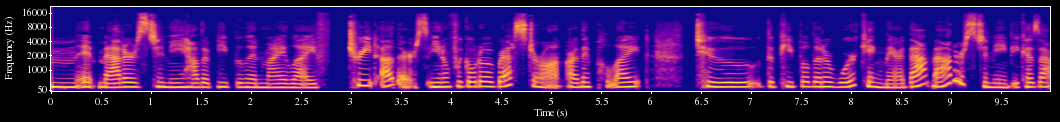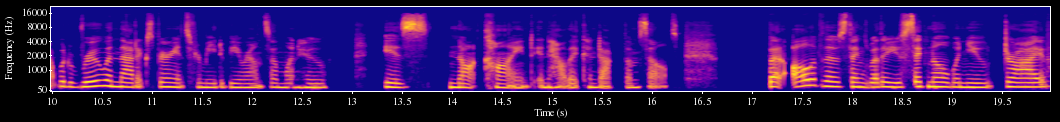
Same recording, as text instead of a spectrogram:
mm, it matters to me how the people in my life treat others. You know, if we go to a restaurant, are they polite to the people that are working there? That matters to me because that would ruin that experience for me to be around someone who is not kind in how they conduct themselves. But all of those things, whether you signal when you drive,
